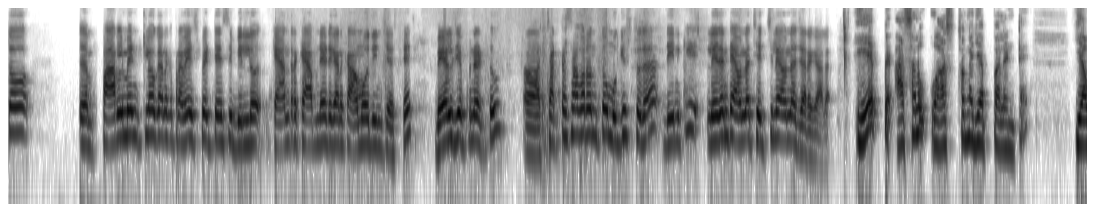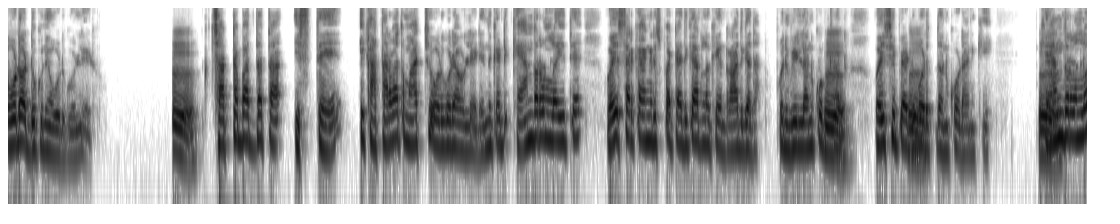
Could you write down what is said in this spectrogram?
సవరణతో పార్లమెంట్లో గనక ప్రవేశపెట్టేసి బిల్లు కేంద్ర కేబినెట్ గనక ఆమోదించేస్తే వీళ్ళు చెప్పినట్టు చట్ట సవరణతో ముగిస్తుందా దీనికి? లేదంటే ఏమన్నా చర్చలు ఏమన్నా జరగాల? ఏ అసలు వాస్తవంగా చెప్పాలంటే ఎవడు అడ్డుకునేవాడు కూడా లేడు. చట్టబద్ధత ఇస్తే ఇక ఆ తర్వాత మార్చేవాడు కూడా ఎవడు లేడు. ఎందుకంటే కేంద్రంలో అయితే వైఎస్ఆర్ కాంగ్రెస్ పార్టీ అధికారంలోకి ఏం రాదు కదా. పోనీ వీళ్ళు అనుకుంటున్నారు. వైసీపీ అడ్డుపడుతుంది అనుకోవడానికి. కేంద్రంలో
